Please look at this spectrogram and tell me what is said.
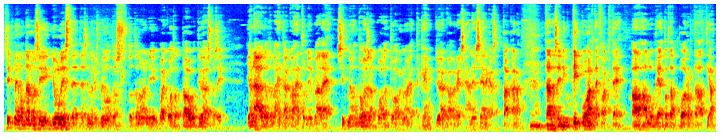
Sitten meillä on tämmöisiä julisteita, esimerkiksi meillä on tuossa, tota noin, niin vaikka otat tauko työstäsi ja näytöltä vähintään kahden tunnin välein. Sitten meillä on toisella puolella tuolla noin, että kehu työkaverisi hänen selkänsä takana. Mm. Tällaisia niin pikkuartefakteja. Alhaalla lukee tota portaat ja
